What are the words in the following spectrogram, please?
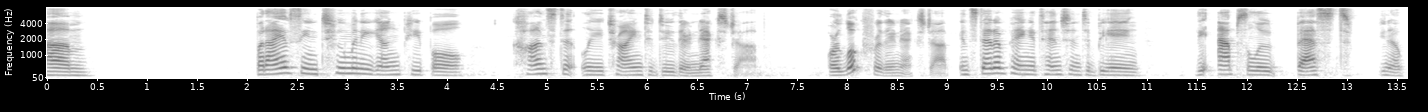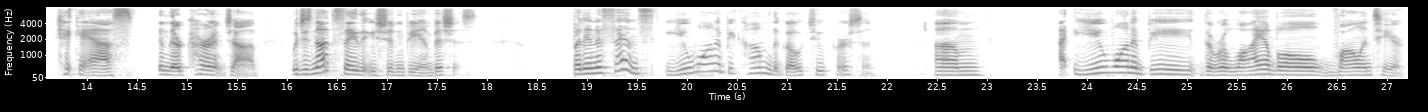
Um, but I have seen too many young people constantly trying to do their next job or look for their next job instead of paying attention to being the absolute best, you know, kick ass in their current job, which is not to say that you shouldn't be ambitious. But in a sense, you want to become the go to person. Um, you want to be the reliable volunteer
